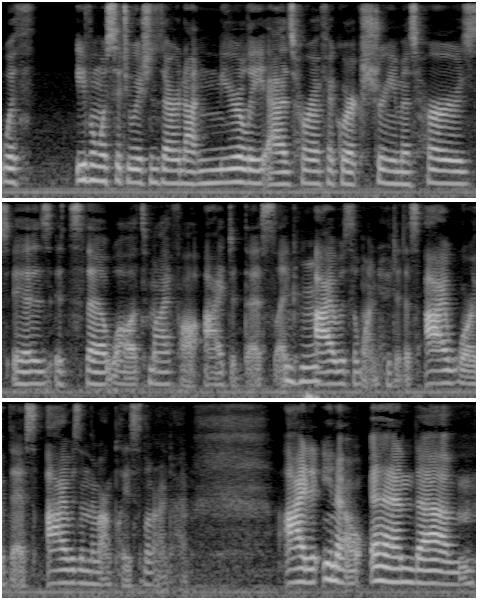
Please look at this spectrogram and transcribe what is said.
with even with situations that are not nearly as horrific or extreme as hers is it's the well it's my fault. I did this. Like i was the one who did this. I wore this. I was in the wrong place at the wrong time. I did you know and um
